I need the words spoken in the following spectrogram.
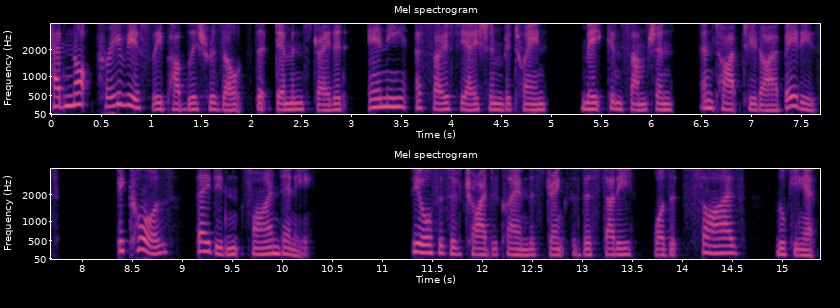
had not previously published results that demonstrated any association between meat consumption and type 2 diabetes because they didn't find any. The authors have tried to claim the strength of the study was its size, looking at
